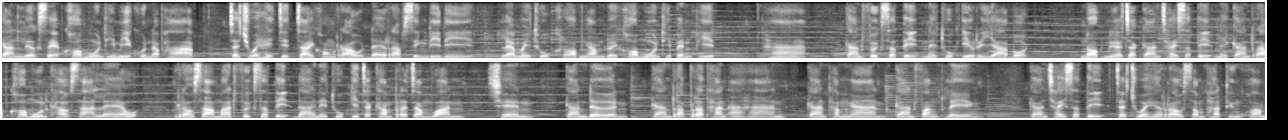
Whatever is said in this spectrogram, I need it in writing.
การเลือกเสพข้อมูลที่มีคุณภาพ จะช่วยให้จิตใจของเราได้รับสิ่งดีๆ และไม่ถูกครอบงำด้วยข้อมูลที่เป็นพิษ 5. การฝึกสติในทุกอิริยาบถนอกเหนือจากการใช้สติในการรับข้อมูลข่าวสารแล้ว เราสามารถฝึกสติได้ในทุกกิจกรรมประจำวัน เช่น การเดิน การรับประทานอาหาร การทำงาน การฟังเพลง การใช้สติจะช่วยให้เราสัมผัสถึงความ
